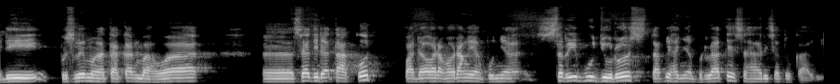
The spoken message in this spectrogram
Jadi Bruce Lee mengatakan bahwa eh, saya tidak takut pada orang-orang yang punya seribu jurus tapi hanya berlatih sehari satu kali.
